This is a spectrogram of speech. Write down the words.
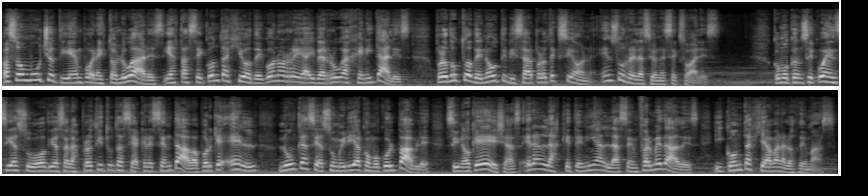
Pasó mucho tiempo en estos lugares y hasta se contagió de gonorrea y verrugas genitales, producto de no utilizar protección en sus relaciones sexuales. Como consecuencia, su odio hacia las prostitutas se acrecentaba porque él nunca se asumiría como culpable, sino que ellas eran las que tenían las enfermedades y contagiaban a los demás.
